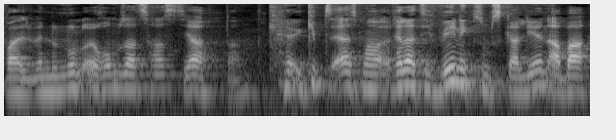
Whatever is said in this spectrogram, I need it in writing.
Weil wenn du 0 Euro Umsatz hast, ja, dann gibt es erstmal relativ wenig zum Skalieren. Aber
